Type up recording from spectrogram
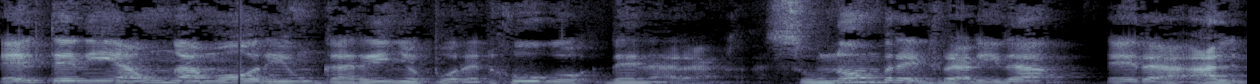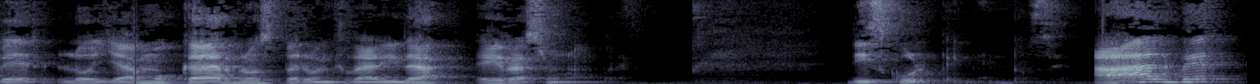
Él tenía un amor y un cariño por el jugo de naranja. Su nombre en realidad era Albert, lo llamó Carlos, pero en realidad era su nombre. Disculpen entonces. A Albert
